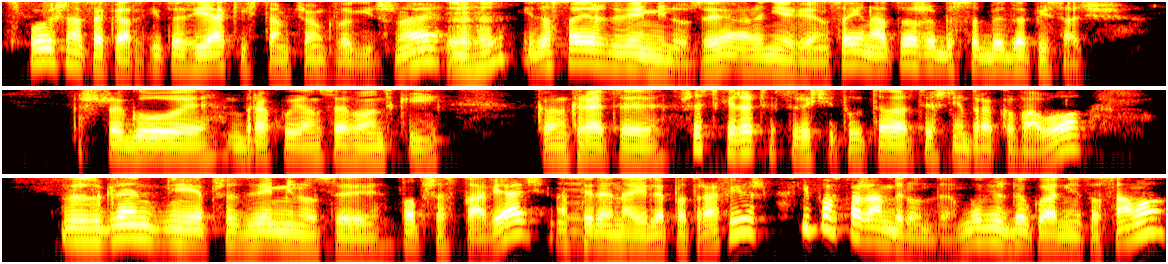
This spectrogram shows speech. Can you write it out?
Spójrz na te kartki, to jest jakiś tam ciąg logiczny mhm. i dostajesz dwie minuty, ale nie więcej, na to, żeby sobie dopisać szczegóły, brakujące wątki, konkrety, wszystkie rzeczy, których Ci tu teoretycznie brakowało względnie je przez dwie minuty poprzestawiać na tyle, na ile potrafisz i powtarzamy rundę. Mówisz dokładnie to samo,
